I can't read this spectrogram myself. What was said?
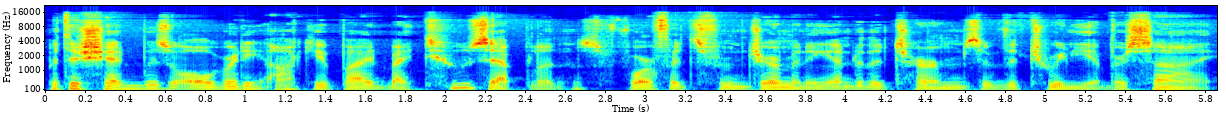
but the shed was already occupied by two Zeppelins, forfeits from Germany under the terms of the Treaty of Versailles.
